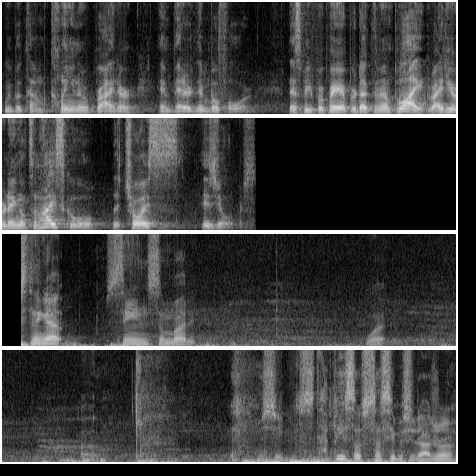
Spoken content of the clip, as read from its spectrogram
we become cleaner, brighter, and better than before. Let's be prepared, productive, and polite right here at Angleton High School. The choice is yours. thing I've seen somebody. What? Oh. Mr. Stop being so sussy, Mr. Dodger.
